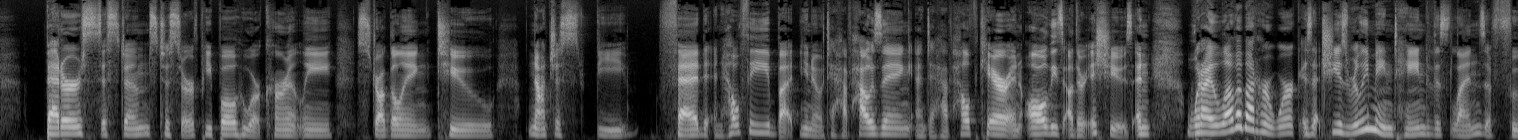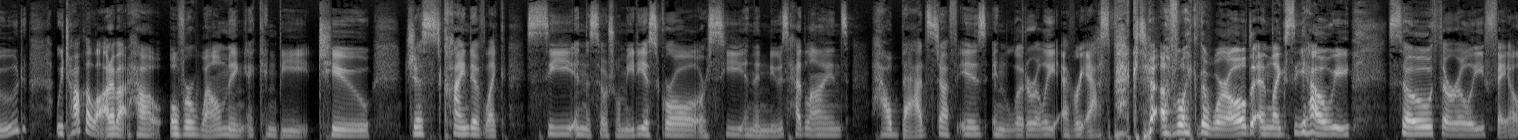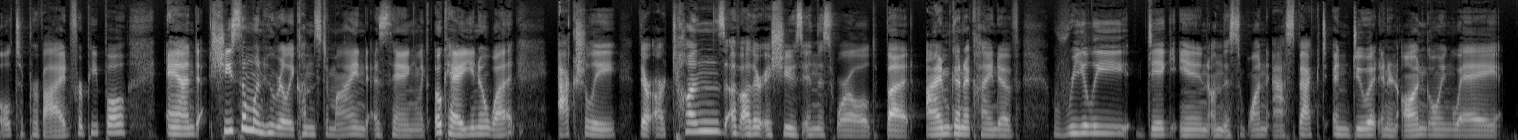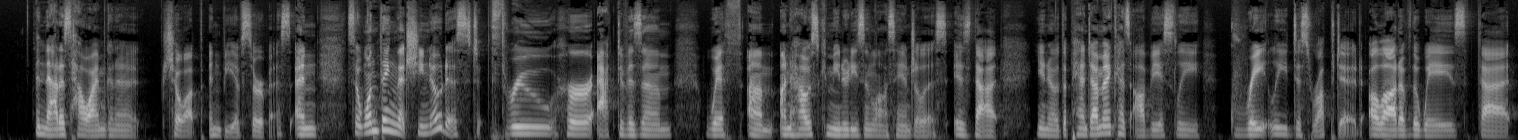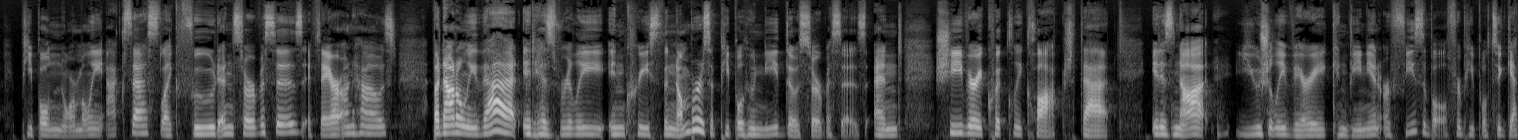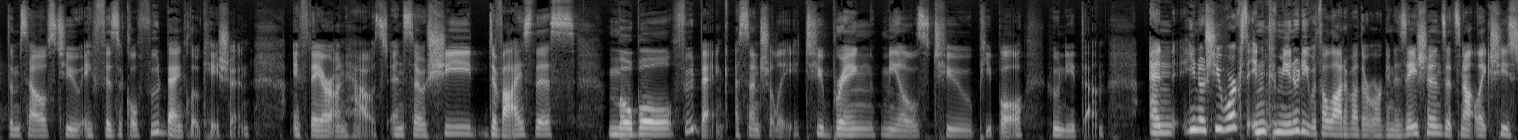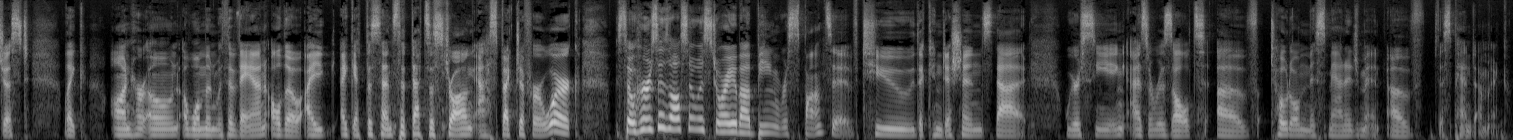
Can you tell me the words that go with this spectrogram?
better systems to serve people who are currently struggling to not just be fed and healthy, but you know, to have housing and to have healthcare and all these other issues. And what I love about her work is that she has really maintained this lens of food. We talk a lot about how overwhelming it can be to just kind of like see in the social media scroll or see in the news headlines how bad stuff is in literally every aspect of like the world and like see how we so thoroughly fail to provide for people. And she's someone who really comes to mind as saying like, okay, you know what? Actually, there are tons of other issues in this world, but I'm going to kind of really dig in on this one aspect and do it in an ongoing way. And that is how I'm going to show up and be of service. And so, one thing that she noticed through her activism with um, unhoused communities in Los Angeles is that, you know, the pandemic has obviously greatly disrupted a lot of the ways that people normally access, like food and services if they are unhoused. But not only that, it has really increased the numbers of people who need those services. And she very quickly clocked that it is not usually very convenient or feasible for people to get themselves to a physical food bank location if they are unhoused. And so she devised this mobile food bank essentially to bring meals to people who need them. And, you know, she works in community with a lot of other organizations. It's not like she's just like on her own, a woman with a van, although I, I get the sense that that's a strong aspect of her work. So hers is also a story about being responsive to the conditions that we're seeing as a result of total mismanagement of this pandemic.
